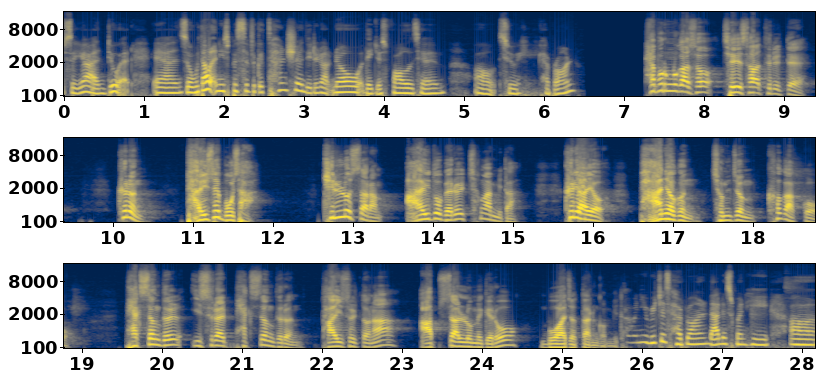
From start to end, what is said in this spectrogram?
say yeah and do it. And so, without any specific attention, they did not know. They just followed him uh, to Hebron. 헤브론으로 가서 제사 드릴 때 그는 다윗의 모사 길로 사람 아이도벨을 청합니다. 그리하여 반역은 점점 커갔고 백성들 이스라엘 백성들은 다윗을 떠나 압살롬에게로 모아졌다는 겁니다. So when he reaches Hebron, that is when he uh,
